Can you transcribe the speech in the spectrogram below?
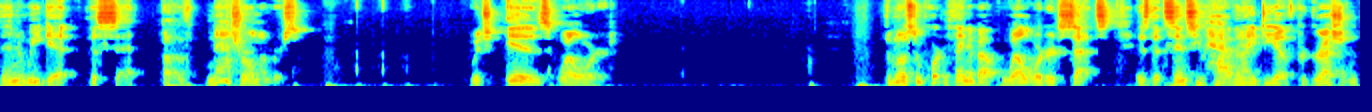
then we get the set of natural numbers, which is well ordered. The most important thing about well-ordered sets is that since you have an idea of progression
